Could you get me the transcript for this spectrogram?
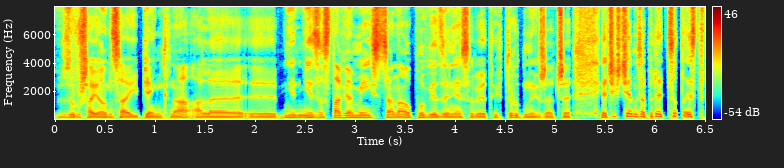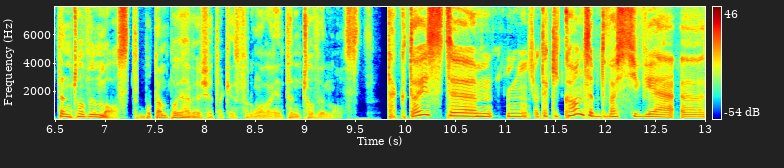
wzruszająca i piękna, ale nie, nie zostawia miejsca na opowiedzenie sobie tych trudnych rzeczy. Ja cię chciałem zapytać, co to jest tęczowy most? Bo tam pojawia się takie sformułowanie tęczowy most. Tak, to jest taki koncept właściwie, e,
